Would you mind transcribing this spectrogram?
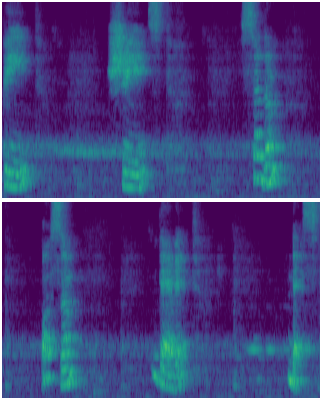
5, 6, 7, 8, 9, 10.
